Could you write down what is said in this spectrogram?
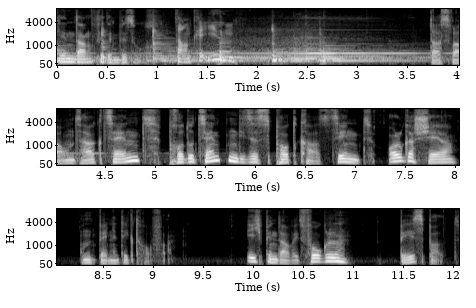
Vielen Dank für den Besuch. Danke Ihnen. Das war unser Akzent. Produzenten dieses Podcasts sind Olga Scher und Benedikt Hofer. Ich bin David Vogel. Bis bald.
